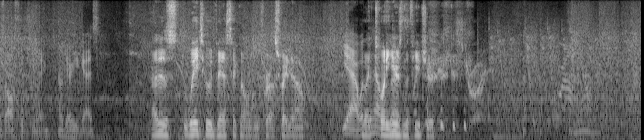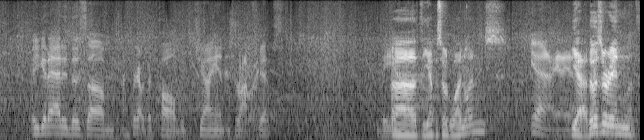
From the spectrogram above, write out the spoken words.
is also cheating. How dare you guys? That is way too advanced technology for us right now. Yeah, what like the hell 20 is years in the future. Are you gonna add in those? Um, I forgot what they're called. The giant drop ships. The Uh, the episode one ones. yeah, yeah, yeah. Yeah, those are in. Ones.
